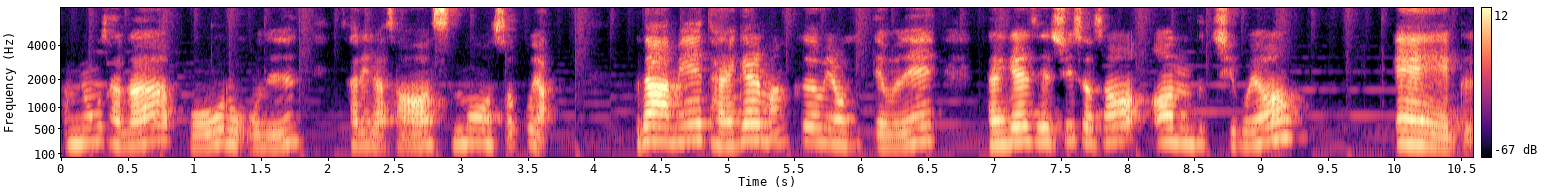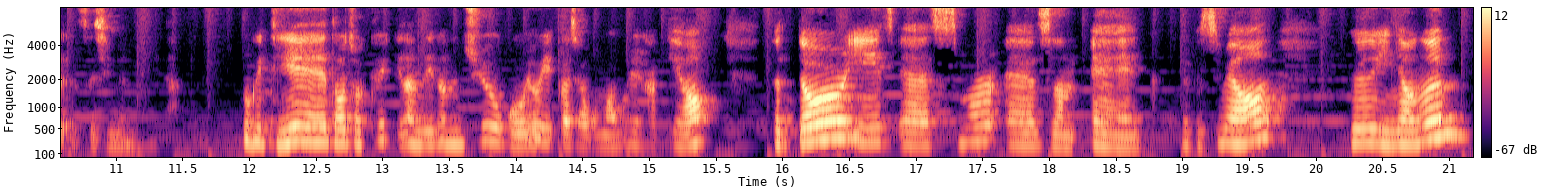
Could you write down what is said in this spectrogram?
형용사가 보호로 오는 자리라서 small 썼고요. 그 다음에 달걀만큼이라기 때문에 달걀 셀수 있어서 on 붙이고요. egg 쓰시면 됩니다. 여기 뒤에 더 적혀 있긴 한데 이거는 지우고 여기까지 하고 마무리를 할게요. The door is as small as an egg. 이렇게 쓰면 그 인형은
